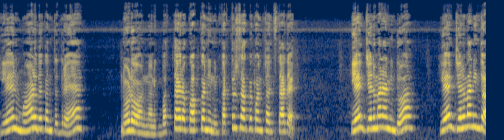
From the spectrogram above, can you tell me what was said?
ಏನು ಮಾಡಬೇಕಂತಂದ್ರೆ ನೋಡು, ನನಗೆ ಬರ್ತಾ ಇರೋ ಕೋಪಕ ನಿನ್ನ ಕತ್ತರಿಸಾಕ್ಬೇಕು ಅಂತ ಅನಿಸ್ತಾ ಇದೆ. ಏನು ಜನಮಾನ ನಿಂದು? ಏನು ಜನ್ಮ ನಿಂದು?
